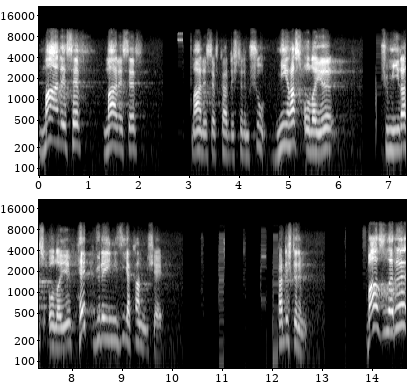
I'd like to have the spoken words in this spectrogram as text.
maalesef maalesef maalesef kardeşlerim şu miras olayı şu miras olayı hep yüreğimizi yakan bir şey. Kardeşlerim bazıları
